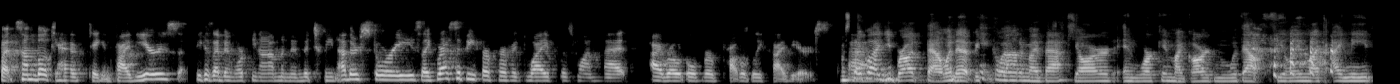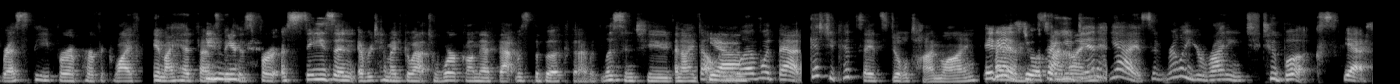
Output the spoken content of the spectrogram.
But some books have taken five years because I've been working on them in between other stories. Like Recipe for a Perfect Wife was one that I wrote over probably five years. I'm so um, glad you brought that one up. I can go out in my backyard and work in my garden without feeling like I need Recipe for a Perfect Wife in my headphones because for a season, every time I'd go out to work on that, that was the book that I would listen to. And I fell yeah. in love with that. I guess you could say it's dual timeline. It um, is dual so timeline. Did, yeah. It's really you're writing two books. Yes.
